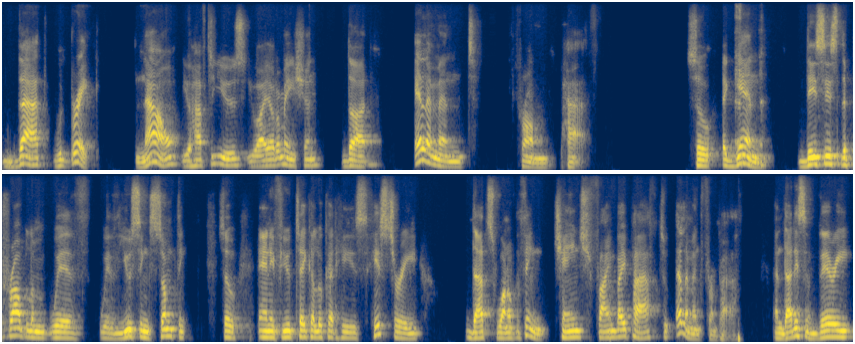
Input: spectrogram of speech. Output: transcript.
that would break. Now you have to use UI automation dot element from path. So again, this is the problem with with using something. So, and if you take a look at his history, that's one of the thing, change find by path to element from path. And that is a very,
